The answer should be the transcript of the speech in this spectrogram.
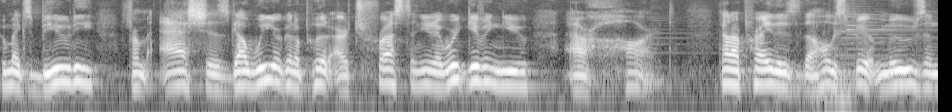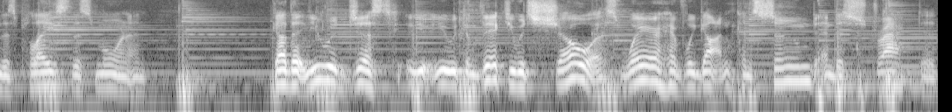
who makes beauty from ashes. God, we are going to put our trust in you. Today. We're giving you our heart. God, I pray that the Holy Spirit moves in this place this morning, God, that you would just, you, you would convict, you would show us where have we gotten consumed and distracted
